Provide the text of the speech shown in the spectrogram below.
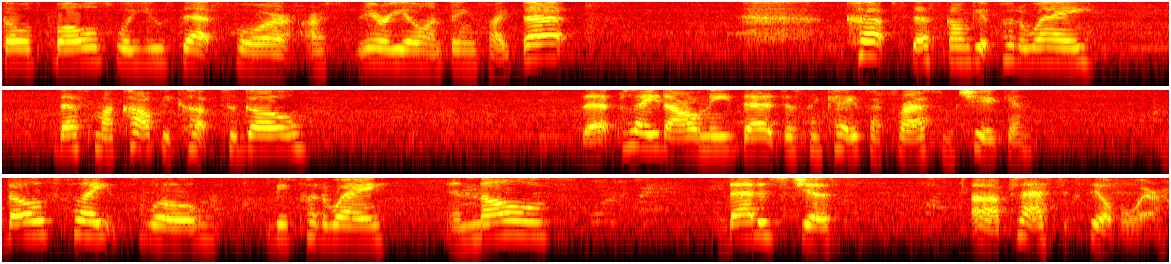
those bowls, we'll use that for our cereal and things like that. Cups, that's going to get put away. That's my coffee cup to go. That plate, I'll need that just in case I fry some chicken. Those plates will be put away. And those, that is just uh, plastic silverware.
